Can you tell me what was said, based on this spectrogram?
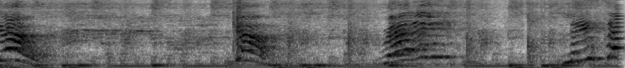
Go. Go. Ready? Listas.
